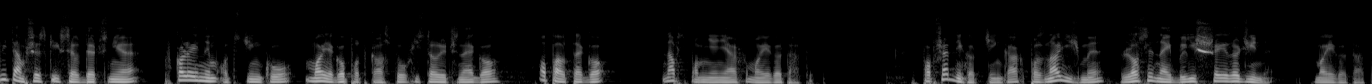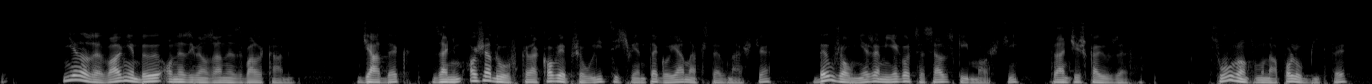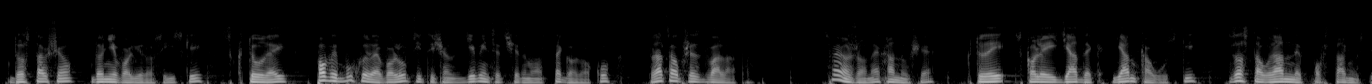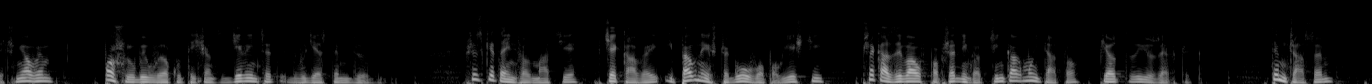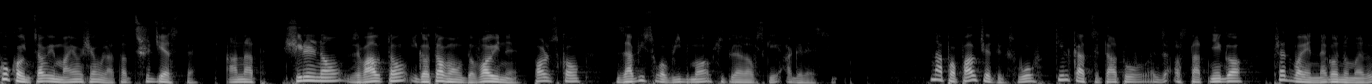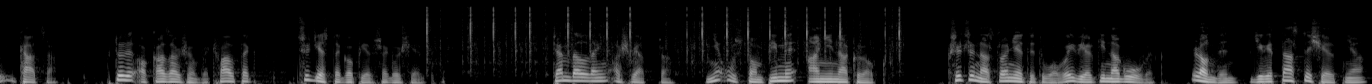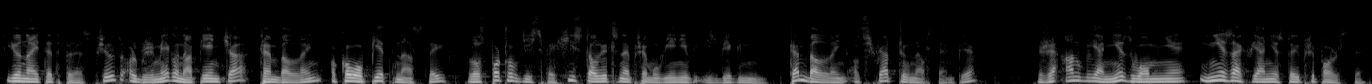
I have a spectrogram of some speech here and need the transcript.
Witam wszystkich serdecznie w kolejnym odcinku mojego podcastu historycznego opartego na wspomnieniach mojego taty. W poprzednich odcinkach poznaliśmy losy najbliższej rodziny mojego taty. Nierozerwalnie były one związane z walkami. Dziadek, zanim osiadł w Krakowie przy ulicy Świętego Jana 14, był żołnierzem jego cesarskiej mości Franciszka Józefa. Służąc mu na polu bitwy, dostał się do niewoli rosyjskiej, z której po wybuchu rewolucji 1917 roku wracał przez dwa lata. Swoją żonę, Hanusię, której z kolei dziadek Jan Kałuski został ranny w powstaniu styczniowym, poślubił w roku 1922. Wszystkie te informacje w ciekawej i pełnej szczegółów opowieści przekazywał w poprzednich odcinkach mój tato Piotr Józefczyk. Tymczasem ku końcowi mają się lata 30., a nad silną, zwartą i gotową do wojny Polską zawisło widmo hitlerowskiej agresji. Na poparcie tych słów kilka cytatów z ostatniego przedwojennego numeru Ikaca, który okazał się we czwartek 31 sierpnia. Chamberlain oświadcza: Nie ustąpimy ani na krok. Krzyczy na stronie tytułowej wielki nagłówek. Londyn, 19 sierpnia, United Press. Wśród olbrzymiego napięcia Chamberlain około 15 rozpoczął dziś swe historyczne przemówienie w Izbie Gmin. Chamberlain oświadczył na wstępie, że Anglia niezłomnie i niezachwianie stoi przy Polsce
